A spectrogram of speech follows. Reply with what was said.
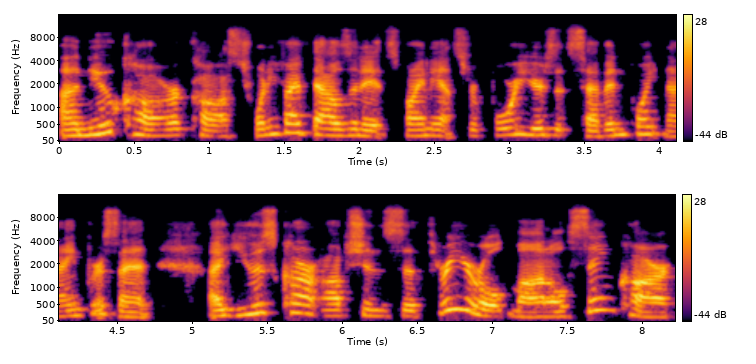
A new car costs 25000 It's financed for four years at 7.9%. A used car options a three-year-old model, same car,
